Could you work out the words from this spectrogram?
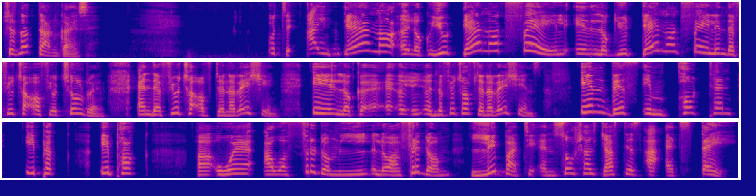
She's not done, guys. But I dare not uh, look. You dare not fail. In, look, you dare not fail in the future of your children and the future of generation. In, look, uh, uh, in the future of generations. In this important epoch, epoch uh, where our freedom, our freedom, liberty, and social justice are at stake.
